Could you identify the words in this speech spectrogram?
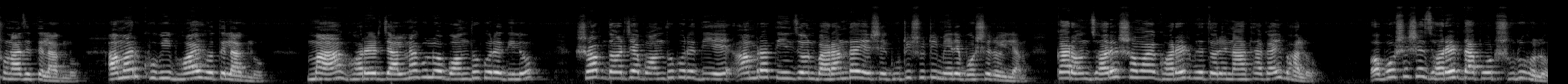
শোনা যেতে লাগল। আমার খুবই ভয় হতে লাগল। মা ঘরের জালনাগুলো বন্ধ করে দিল। সব দরজা বন্ধ করে দিয়ে আমরা তিনজন বারান্দায় এসে গুটিসুটি মেরে বসে রইলাম, কারণ ঝড়ের সময় ঘরের ভেতরে না থাকাই ভালো। অবশেষে ঝড়ের দাপট শুরু হলো।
